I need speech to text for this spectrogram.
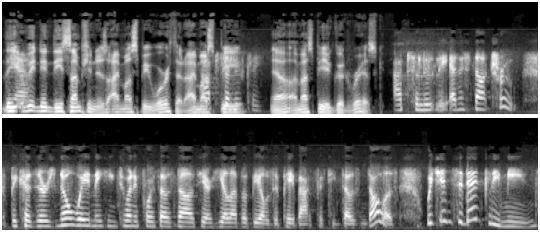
The, yeah. the assumption is I must be worth it. I must Absolutely. be, you know, I must be a good risk. Absolutely, and it's not true because there's no way making twenty four thousand dollars a year he'll ever be able to pay back fifteen thousand dollars. Which incidentally means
